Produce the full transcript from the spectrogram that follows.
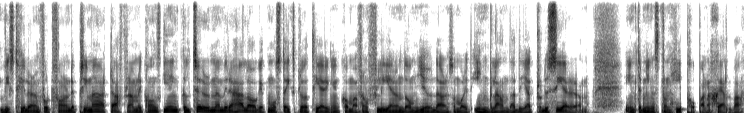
Visst hyllar den fortfarande primärt afroamerikansk gängkultur, men vid det här laget måste exploateringen komma från fler än de judar som varit inblandade i att producera den. Inte minst från hiphopparna själva.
